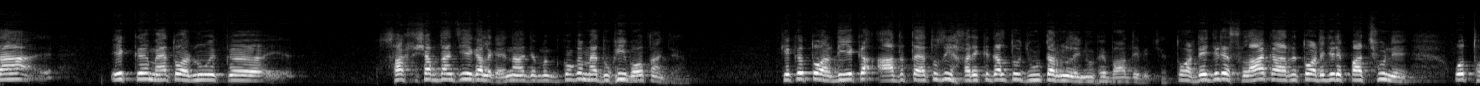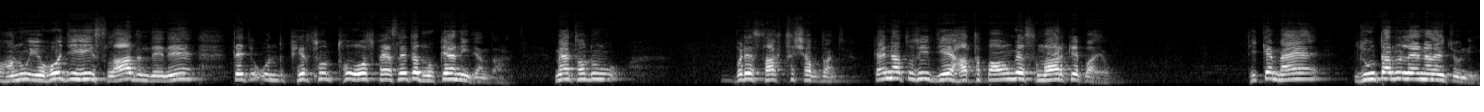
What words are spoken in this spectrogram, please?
ਤਾਂ ਇੱਕ ਮੈਂ ਤੁਹਾਨੂੰ ਇੱਕ ਸਖਤ ਸ਼ਬਦਾਂ 'ਚ ਇਹ ਗੱਲ ਕਹਿਣਾ ਅੱਜ ਮੈਂ- ਕਿਉਂਕਿ ਮੈਂ ਦੁਖੀ ਬਹੁਤ ਹਾਂ ਅੱਜ ਕਿਉਂਕਿ ਤੁਹਾਡੀ ਇੱਕ ਆਦਤ ਹੈ, ਤੁਸੀਂ ਹਰ ਇੱਕ ਗੱਲ ਤੋਂ ਜੂ ਟਰਨ ਲੈਣੋ ਫਿਰ ਬਾਅਦ ਦੇ ਵਿੱਚ। ਤੁਹਾਡੇ ਜਿਹੜੇ ਸਲਾਹਕਾਰ ਨੇ, ਤੁਹਾਡੇ ਜਿਹੜੇ ਪਾਛੂ ਨੇ, ਉਹ ਤੁਹਾਨੂੰ ਇਹੋ ਜਿਹੀ ਸਲਾਹ ਦਿੰਦੇ ਨੇ ਤੇ ਫਿਰ ਤੋਂ ਉਸ ਫੈਸਲੇ ਤੇ ਰੁਕਿਆ ਨਹੀਂ ਜਾਂਦਾ। ਮੈਂ ਤੁਹਾਨੂੰ ਬੜੇ ਸਖਤ ਸ਼ਬਦਾਂ 'ਚ ਕਹਿਣਾ, ਤੁਸੀਂ ਜੇ ਹੱਥ ਪਾਓਗੇ, ਸਮਾਰ ਕੇ ਪਾਇਓ। ਠੀਕ ਹੈ, ਮੈਂ ਯੂ ਟਰਨ ਲੈਣ ਵਾਲਿਆਂ ਚੋਂ ਨਹੀਂ।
